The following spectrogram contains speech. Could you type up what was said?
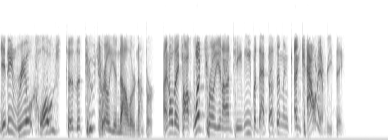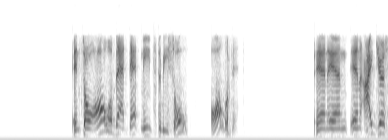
getting real close to the two trillion dollar number. I know they talk one trillion on TV, but that doesn't account everything. And so all of that debt needs to be sold, all of it. And and and I just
